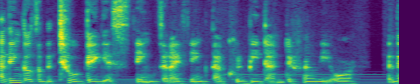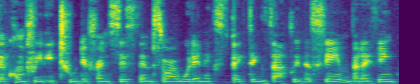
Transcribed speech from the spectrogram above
I think those are the two biggest things that I think that could be done differently or they're completely two different systems. So I wouldn't expect exactly the same. But I think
